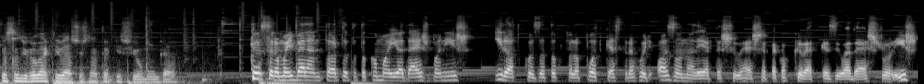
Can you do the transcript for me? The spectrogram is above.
Köszönjük a meghívást, és nektek is jó munkát. Köszönöm, hogy velem tartottatok a mai adásban is. Iratkozzatok fel a podcastre, hogy azonnal értesülhessetek a következő adásról is,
